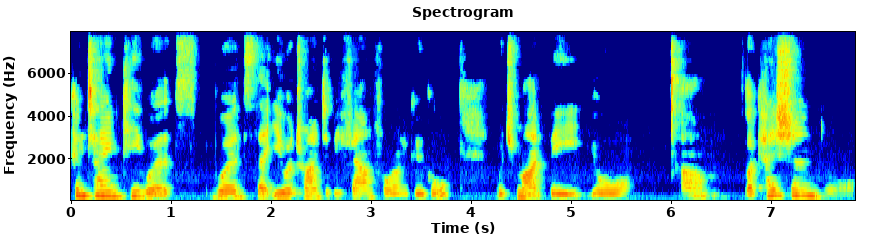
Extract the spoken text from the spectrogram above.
contain keywords, words that you are trying to be found for on Google, which might be your um, location, your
